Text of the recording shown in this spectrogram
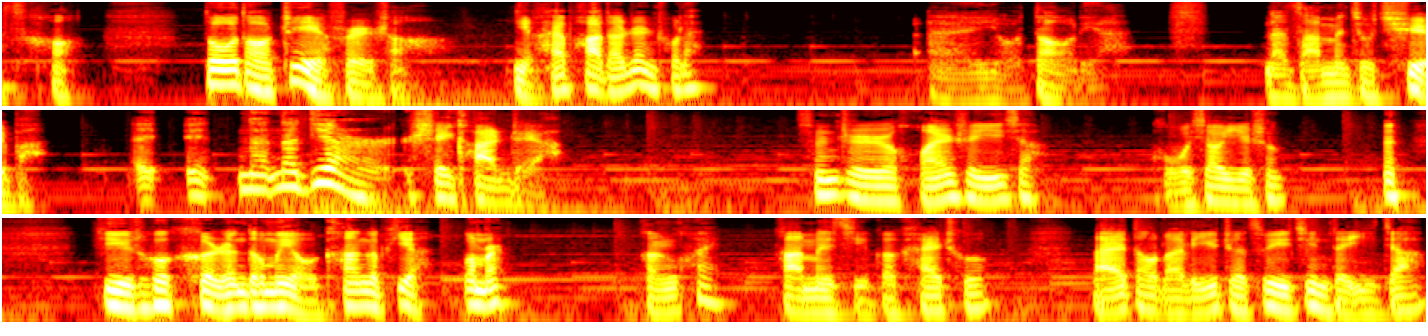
操，都到这份上，你还怕他认出来？哎，有道理啊，那咱们就去吧。哎哎，那那店儿谁看着呀？孙志环视一下，苦笑一声：“哼，一桌客人都没有，看个屁啊！关门。”很快，他们几个开车来到了离这最近的一家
